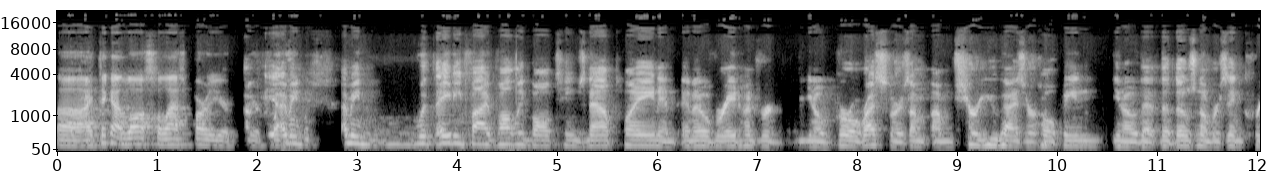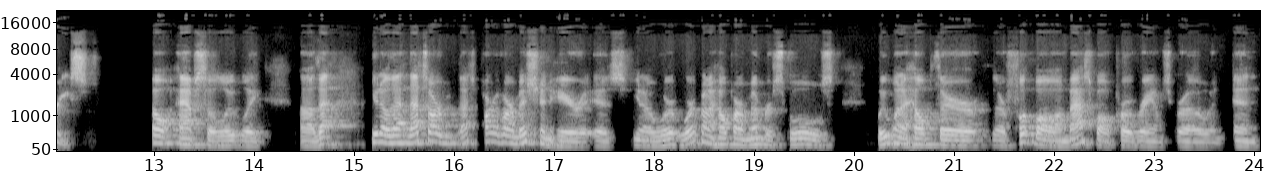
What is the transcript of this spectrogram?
uh, I think I lost the last part of your. your yeah, I mean, I mean, with 85 volleyball teams now playing and, and over 800, you know, girl wrestlers, I'm I'm sure you guys are hoping, you know, that that those numbers increase. Oh, absolutely. Uh, that you know that that's our that's part of our mission here is you know we're we're going to help our member schools. We want to help their their football and basketball programs grow, and and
